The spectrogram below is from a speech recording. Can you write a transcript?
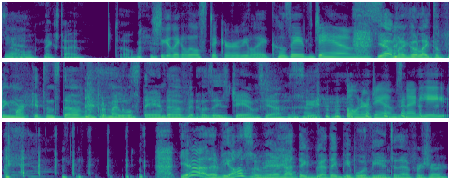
So Yeah. next time. So You should get like a little sticker and be like, Jose's jams. yeah, I'm gonna go like to flea markets and stuff and put my little stand up at Jose's Jams. Yeah, see. Boner Jams 98. Yeah, that'd be awesome, man. I think I think people would be into that for sure.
